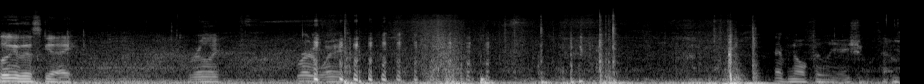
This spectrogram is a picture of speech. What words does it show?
Look at this guy. Really? Right away. I have no affiliation with him.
